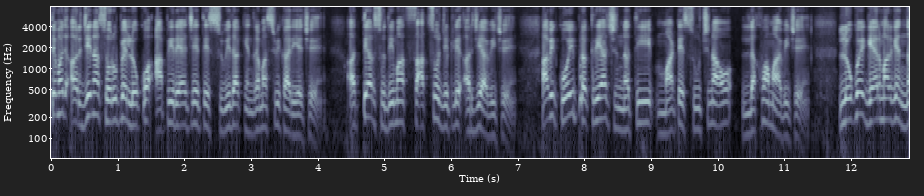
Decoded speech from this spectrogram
તેમજ અરજીના સ્વરૂપે લોકો આપી રહ્યા છે તે સુવિધા કેન્દ્રમાં સ્વીકારીએ છે. અત્યાર સુધીમાં સાતસો જેટલી અરજી આવી છે. આવી કોઈ પ્રક્રિયા જ નથી માટે સૂચનાઓ લખવામાં આવી છે. લોકોએ ગેરમાર્ગે ન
